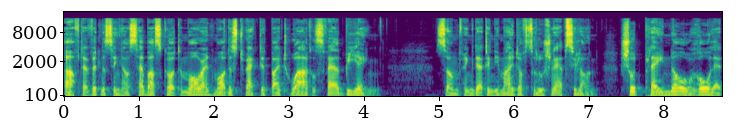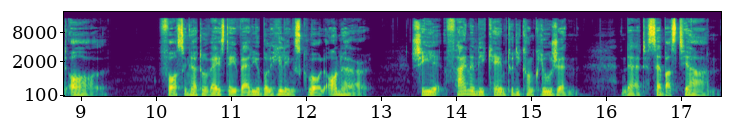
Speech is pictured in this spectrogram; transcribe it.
after witnessing how Sebas got more and more distracted by Tuare's well-being, something that in the mind of Solution Epsilon should play no role at all, forcing her to waste a valuable healing scroll on her, she finally came to the conclusion that Sebastian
